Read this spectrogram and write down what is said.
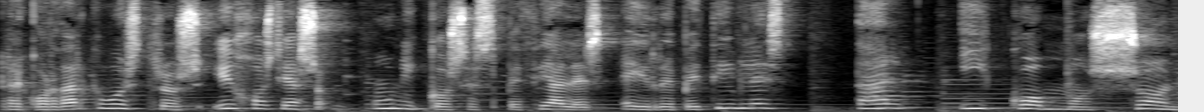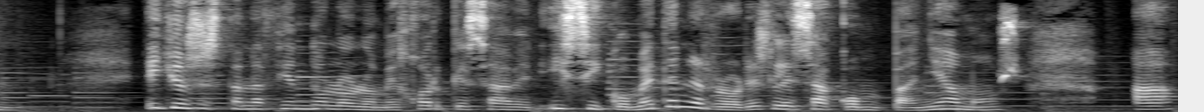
Recordar que vuestros hijos ya son únicos, especiales e irrepetibles tal y como son. Ellos están haciéndolo lo mejor que saben y si cometen errores les acompañamos a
